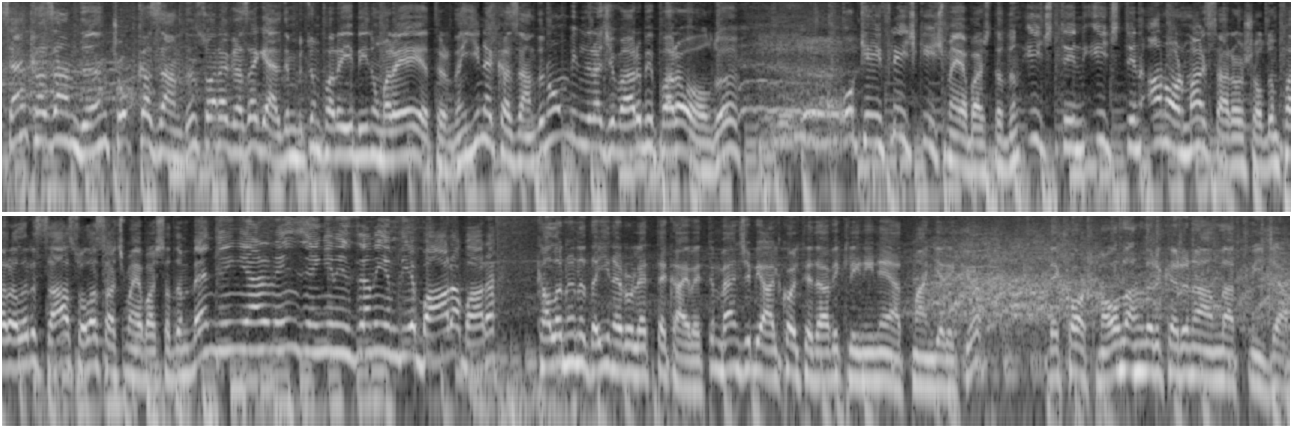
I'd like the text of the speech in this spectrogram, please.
Sen kazandın, çok kazandın. Sonra gaza geldin. Bütün parayı bir numaraya yatırdın. Yine kazandın. 10 bin lira civarı bir para oldu. O keyifle içki içmeye başladın. İçtin, içtin, anormal sarhoş oldun. Paraları sağa sola saçmaya başladın. Ben dünyanın en zengin insanıyım diye bağıra bağıra kalanını da yine rulette kaybettin. Bence bir alkol tedavi kliniğine yatman gerekiyor. Ve korkma olanları karına anlatmayacağım.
